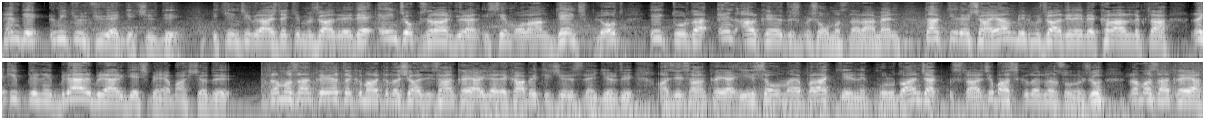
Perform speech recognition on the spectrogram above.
hem de Ümit Ülkü'ye geçildi. İkinci virajdaki mücadelede en çok zarar gören isim olan genç pilot ilk turda en arkaya düşmüş olmasına rağmen takdire şayan bir mücadele ve kararlılıkla rakiplerini birer birer geçmeye başladı. Ramazan Kaya takım arkadaşı Aziz Hankaya ile rekabet içerisine girdi. Aziz Hankaya iyi savunma yaparak yerini korudu ancak ısrarcı baskılarının sonucu Ramazan Kaya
